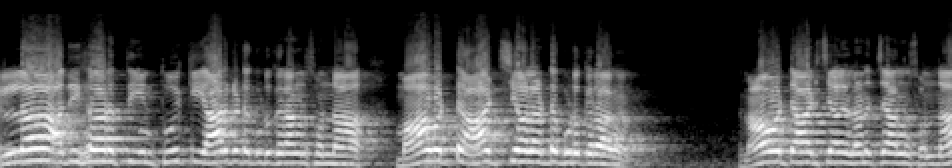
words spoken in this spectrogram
எல்லா அதிகாரத்தையும் தூக்கி யார்கிட்ட கொடுக்குறாங்கன்னு சொன்னா மாவட்ட ஆட்சியாளர்கிட்ட கொடுக்குறாங்க. மாவட்ட ஆட்சியாளர் நினைச்சாங்கன்னு சொன்னா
